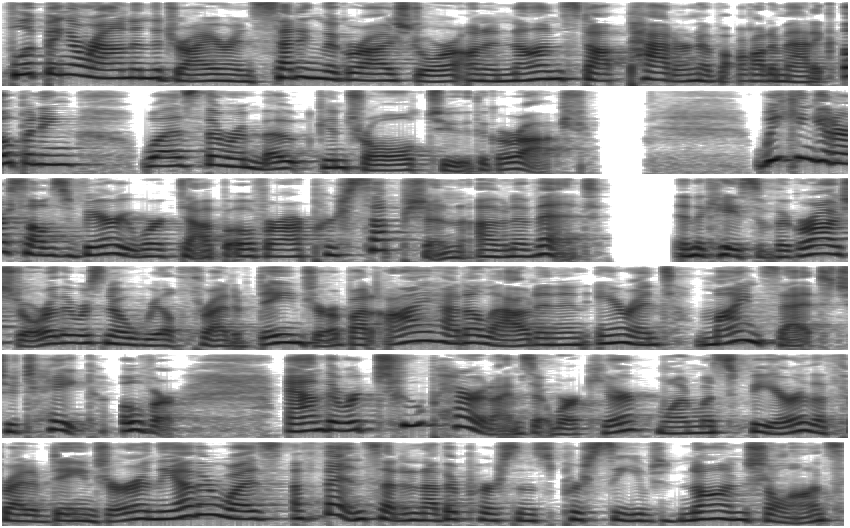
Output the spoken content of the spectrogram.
Flipping around in the dryer and setting the garage door on a non-stop pattern of automatic opening was the remote control to the garage. We can get ourselves very worked up over our perception of an event. In the case of the garage door, there was no real threat of danger, but I had allowed an inerrant mindset to take over. And there were two paradigms at work here. One was fear, the threat of danger, and the other was offense at another person's perceived nonchalance.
